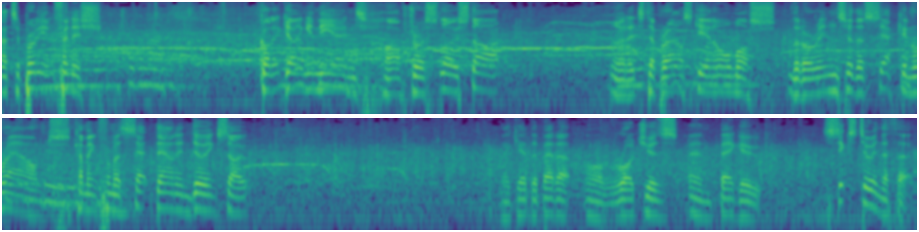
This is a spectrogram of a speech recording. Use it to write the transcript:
That's a brilliant finish. Got it going in the end after a slow start. And it's Dabrowski and Olmos that are into the second round, coming from a set down in doing so. They get the better of Rogers and Begu. 6-2 in the third.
